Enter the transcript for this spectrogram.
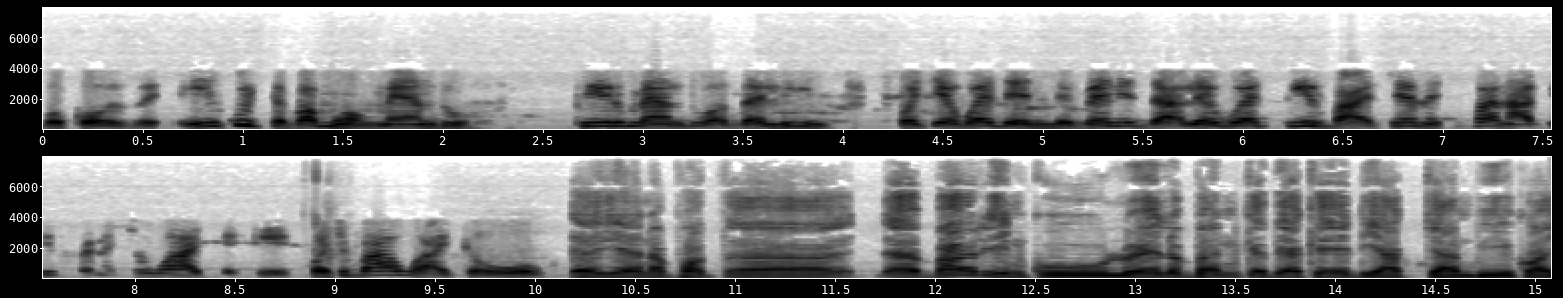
because in kuch ba mong mendu pir mendu adalin ko che weden le beni dale wed pir ba different ci wa ke ko ba wa wo. E apoth uh, uh, barin ku luel ben ke dia ke diak can be ko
